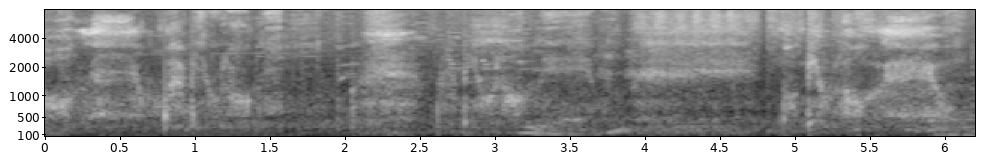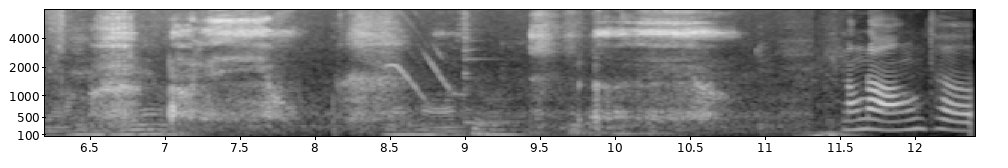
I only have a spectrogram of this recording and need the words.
ร้องแล้วมาเบลร้องแล้วมาเบลร้องแล้วเอาแล้วน้องๆ เธอ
